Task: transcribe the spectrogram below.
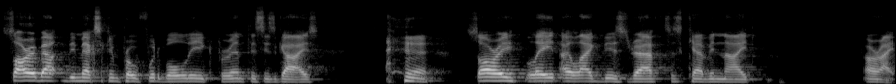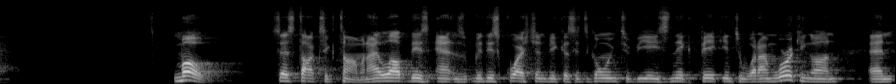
sorry about the Mexican Pro Football League. Parentheses, guys. sorry, late. I like this draft. Says Kevin Knight. All right. Mo says Toxic Tom, and I love this answer with this question because it's going to be a sneak peek into what I'm working on and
